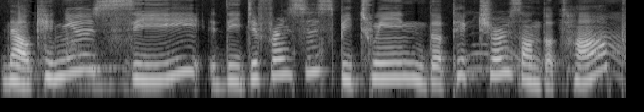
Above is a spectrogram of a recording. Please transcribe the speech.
Now, can you see the differences between the pictures on the top?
